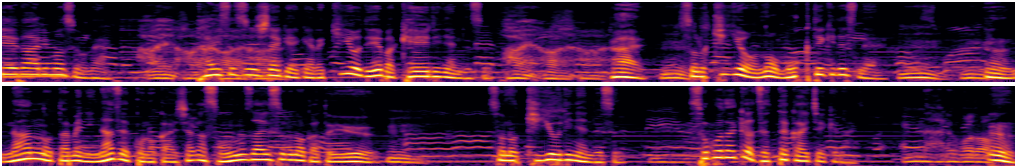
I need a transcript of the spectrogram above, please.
えがありますよね、はいはいはい大切にしなきゃいけない。企業で言えば経営理念です。よはいはいはい。はい、うん。その企業の目的ですね、うんうん。うん、何のためになぜこの会社が存在するのかといううん。その企業理念です。そこだけは絶対変えちゃいけない、なるほど、うん、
